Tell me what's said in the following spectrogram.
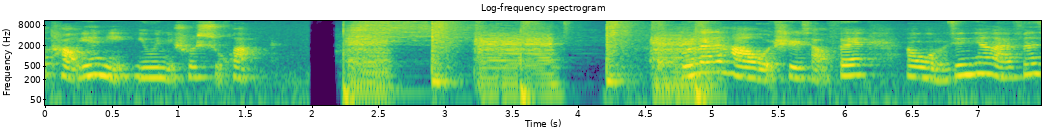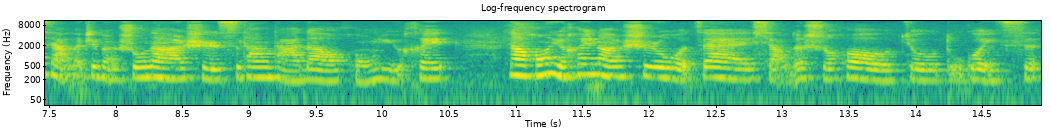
讨厌你，因为你说实话。朋友大家好，我是小飞。那我们今天来分享的这本书呢，是斯汤达的《红与黑》。那《红与黑》呢，是我在小的时候就读过一次。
